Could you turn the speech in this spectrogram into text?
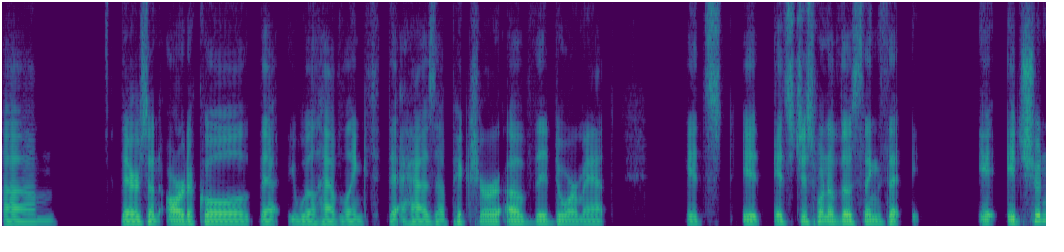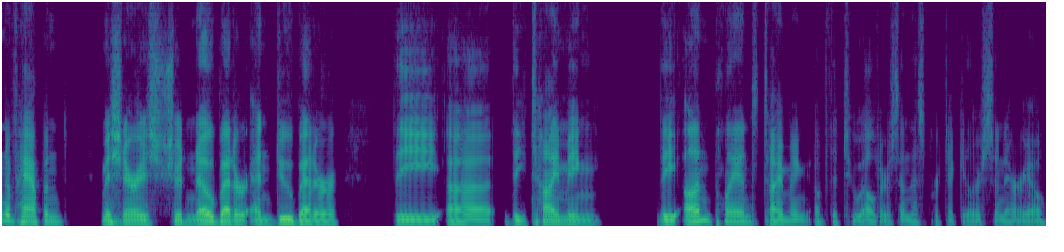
Um, there's an article that will have linked that has a picture of the doormat. It's it it's just one of those things that it, it shouldn't have happened. Missionaries should know better and do better. The uh the timing, the unplanned timing of the two elders in this particular scenario,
